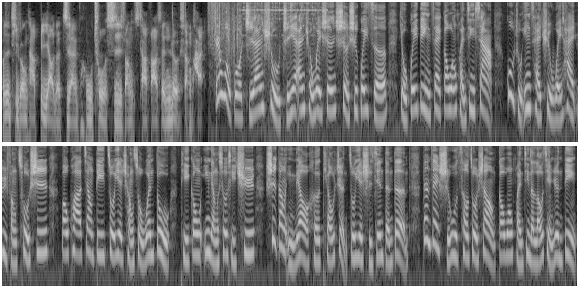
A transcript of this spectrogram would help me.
或是提供他必要的治安防护措施，防止他发生热伤害。而我国职安署职业安全卫生设施规则有规定，在高温环境下，雇主应采取危害预防措施，包括降低作业场所温度、提供阴凉休息区、适当饮料和调整作业时间等等。但在实务操作上，高温环境的劳检认定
